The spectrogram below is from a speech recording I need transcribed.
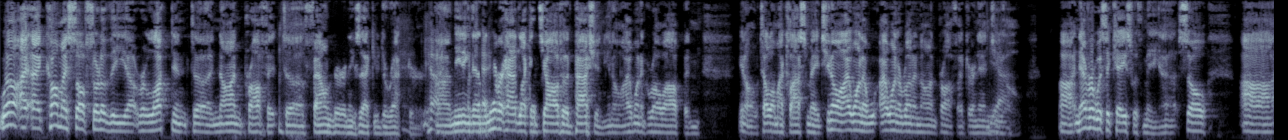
well i, I call myself sort of the uh, reluctant uh, nonprofit uh, founder and executive director yeah. Uh, meaning okay. that i never had like a childhood passion you know i want to grow up and you know tell all my classmates you know i want to i want to run a nonprofit or an ngo yeah. Uh, never was the case with me. Uh, so uh,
